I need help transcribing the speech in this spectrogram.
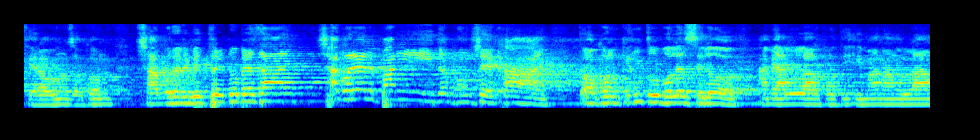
ফেরাউন যখন সাগরের ভিতরে ডুবে যায় সাগরের পানি যখন সে খায় তখন কিন্তু বলেছিল আমি আল্লাহর প্রতি ইমান আনলাম।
